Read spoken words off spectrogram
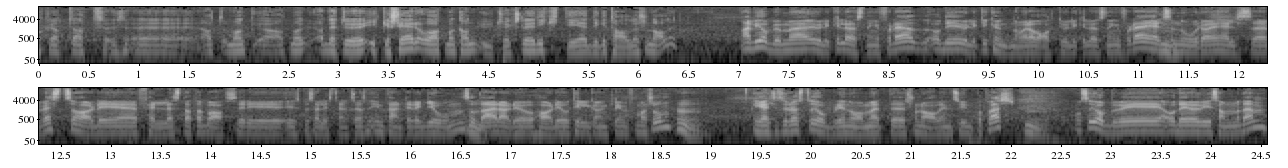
akkurat at, eh, at, man, at, man, at dette ikke skjer, og at man kan utveksle riktige digitale journaler? Nei, Vi jobber jo med ulike løsninger for det, og de ulike kundene våre har valgt ulike løsninger for det. I Helse mm. Nord og i Helse Vest så har de felles databaser i, i spesialisthelsetjenesten internt i regionen, så mm. der jo, har de jo tilgang til informasjon. Mm. I Helse Sør-Øst så jobber de nå med et eh, journalinnsyn på tvers. Mm. Og så jobber vi, og det gjør vi sammen med dem.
